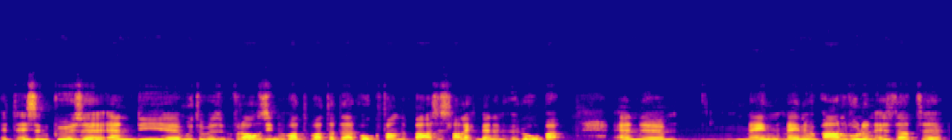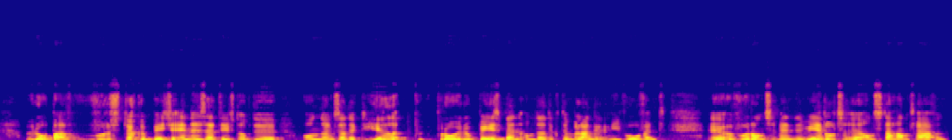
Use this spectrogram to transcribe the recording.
Het is een keuze en die moeten we vooral zien wat, wat er daar ook van de basis van ligt binnen Europa. En ehm, mijn, mijn aanvoelen is dat Europa voor een stuk een beetje ingezet heeft op de, ondanks dat ik heel pro-Europees ben, omdat ik het een belangrijk niveau vind, voor ons in de wereld ons te handhaven,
